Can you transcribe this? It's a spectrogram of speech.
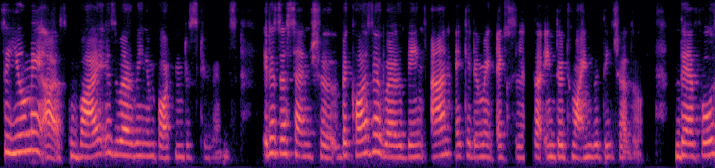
So you may ask, why is well-being important to students? It is essential because their well-being and academic excellence are intertwined with each other. Therefore,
